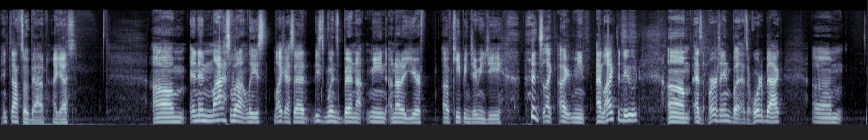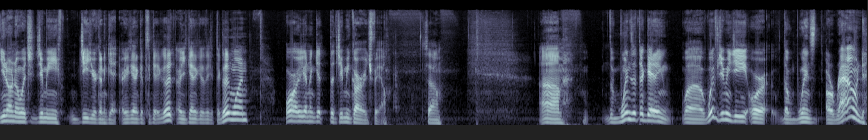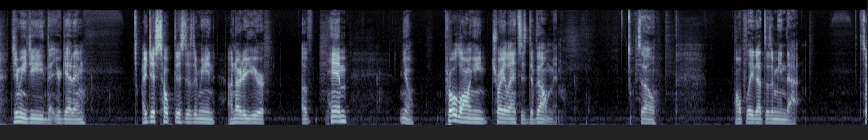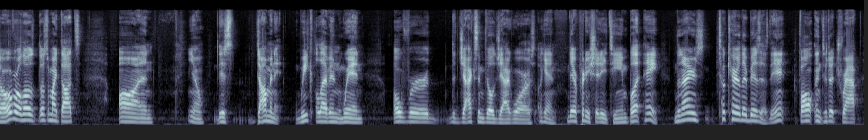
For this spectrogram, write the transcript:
it's not so bad, I guess. Um, and then last but not least, like I said, these wins better not mean another year of keeping Jimmy G. it's like I mean, I like the dude um, as a person, but as a quarterback, um, you don't know which Jimmy G you're gonna get. Are you gonna get to get good? Are you gonna get the good one, or are you gonna get the Jimmy garbage fail? So, um, the wins that they're getting uh, with Jimmy G, or the wins around Jimmy G that you're getting I just hope this doesn't mean another year of him, you know, prolonging Trey Lance's development. So hopefully that doesn't mean that. So overall, those those are my thoughts on you know this dominant Week 11 win over the Jacksonville Jaguars. Again, they're a pretty shitty team, but hey, the Niners took care of their business. They didn't fall into the trap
